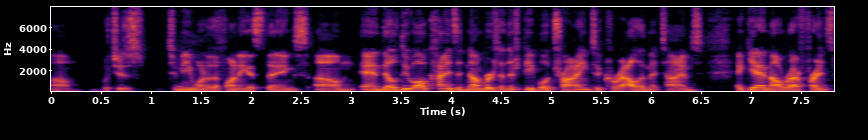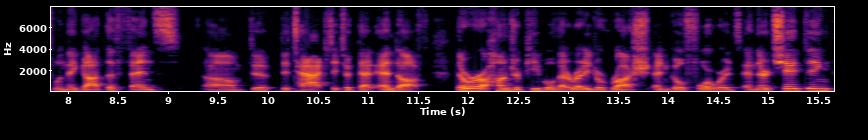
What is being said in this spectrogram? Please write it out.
um, which is to yeah. me one of the funniest things. Um, and they'll do all kinds of numbers, and there's people trying to corral them at times. Again, I'll reference when they got the fence um, de- detached. They took that end off. There were a hundred people that are ready to rush and go forwards, and they're chanting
